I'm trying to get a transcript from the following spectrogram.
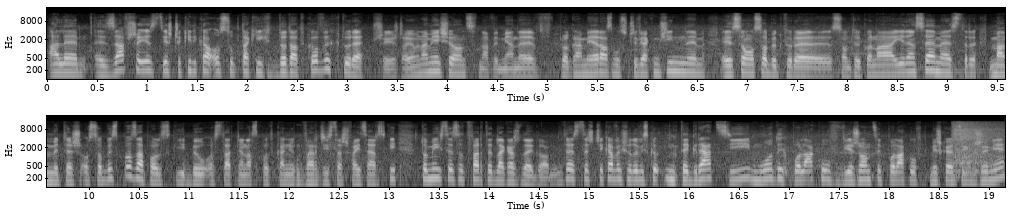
ale zawsze jest jeszcze kilka osób takich dodatkowych, które przyjeżdżają na miesiąc, na wymianę w programie Erasmus czy w jakimś innym. Są osoby, które są tylko na jeden semestr. Mamy też osoby spoza Polski. Był ostatnio na spotkaniu gwardzista szwajcarski. To miejsce jest otwarte dla każdego. To jest też ciekawe środowisko integracji młodych Polaków, wierzących Polaków mieszkających w Rzymie.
